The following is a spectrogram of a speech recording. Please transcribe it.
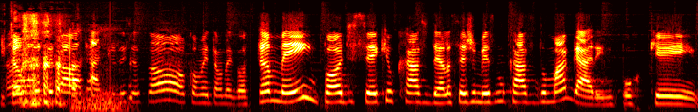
então. Antes você falar, Tati, deixa eu só comentar um negócio. Também pode ser que o caso dela seja o mesmo caso do Magarin, porque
